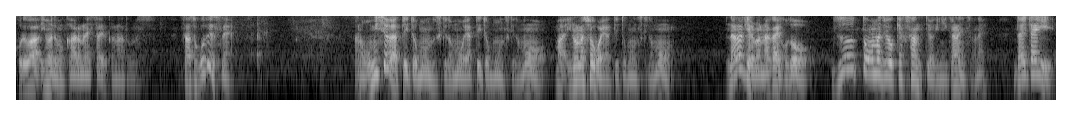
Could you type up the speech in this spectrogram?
これは今でも変わらないスタイルかなと思います。さあそこでですねあのお店をやっていいと思うんですけどもやっていいと思うんですけどもまあいろんな商売やっていいと思うんですけども長ければ長いほどずっと同じお客さんっていうわけにいかないんですよね。大体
